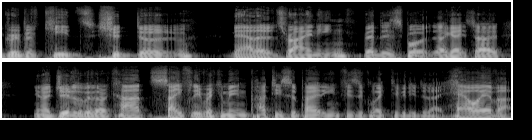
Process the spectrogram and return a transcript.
group of kids should do now that it's raining, but there's sport. Okay, so you know, due to the weather, I can't safely recommend participating in physical activity today. However,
